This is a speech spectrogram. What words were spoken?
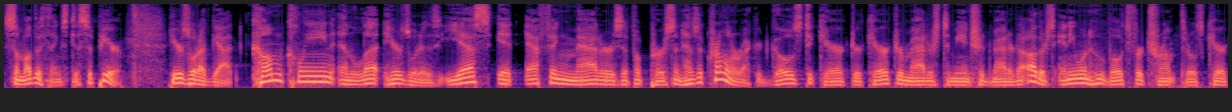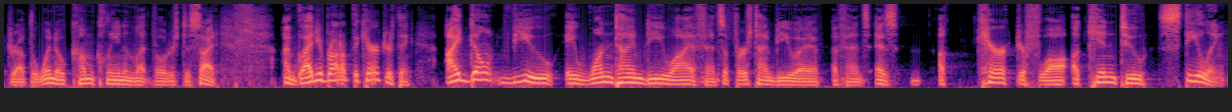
some other things disappear. Here's what I've got. Come clean and let, here's what it is. Yes, it effing matters if a person has a criminal record. Goes to character. Character matters to me and should matter to others. Anyone who votes for Trump throws character out the window. Come clean and let voters decide. I'm glad you brought up the character thing. I don't view a one time DUI offense, a first time DUI offense, as a character flaw akin to stealing.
